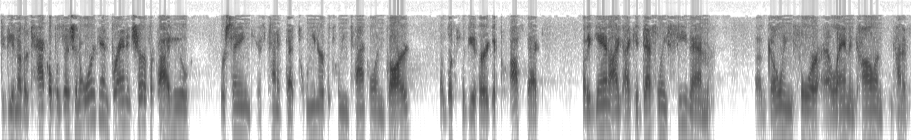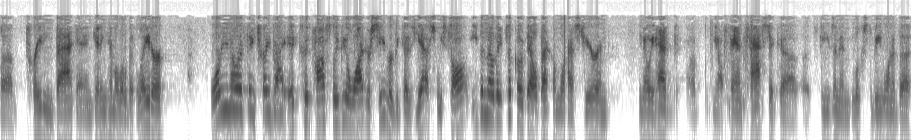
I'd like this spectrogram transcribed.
to be another tackle position, or again Brandon Scherff, a guy who we're saying is kind of that tweener between tackle and guard that looks to be a very good prospect. But again, I, I could definitely see them uh, going for a Landon Collins, kind of uh, trading back and getting him a little bit later. Or, you know, if they trade back, it could possibly be a wide receiver because, yes, we saw, even though they took Odell Beckham last year and, you know, he had a, you know, fantastic uh, season and looks to be one of the,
